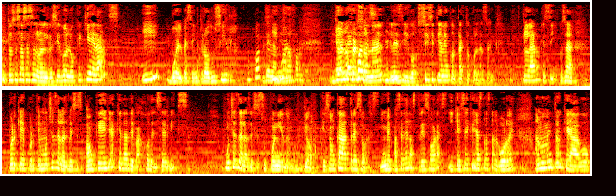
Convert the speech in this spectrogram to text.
Entonces haces con el residuo lo que quieras y vuelves a introducirla. De la Igual. misma forma. Yo en lo La enjuagas. personal les digo, sí, sí tienen contacto con la sangre. Claro que sí. O sea, ¿por qué? Porque muchas de las veces, aunque ella queda debajo del cervix, muchas de las veces, suponiendo, ¿no? Yo, que son cada tres horas, y me pasé de las tres horas y que sé que ya está hasta el borde, al momento en que hago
